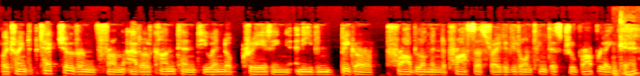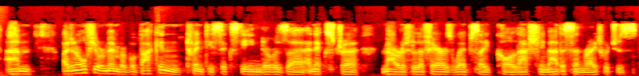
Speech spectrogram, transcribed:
by trying to protect children from adult content, you end up creating an even bigger problem in the process, right? If you don't think this through properly. Okay. Um, I don't know if you remember, but back in 2016, there was uh, an extra marital affairs website called Ashley Madison, right? Which is,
